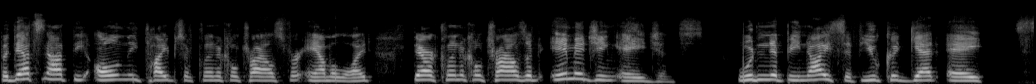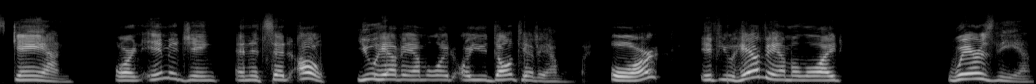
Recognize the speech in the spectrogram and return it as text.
but that's not the only types of clinical trials for amyloid. There are clinical trials of imaging agents. Wouldn't it be nice if you could get a scan or an imaging and it said, oh, you have amyloid or you don't have amyloid? Or if you have amyloid, where's the amyloid?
